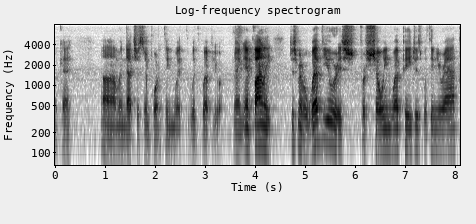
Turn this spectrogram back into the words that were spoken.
Okay, um, and that's just an important thing with with web viewer. And and finally, just remember, web viewer is for showing web pages within your app.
